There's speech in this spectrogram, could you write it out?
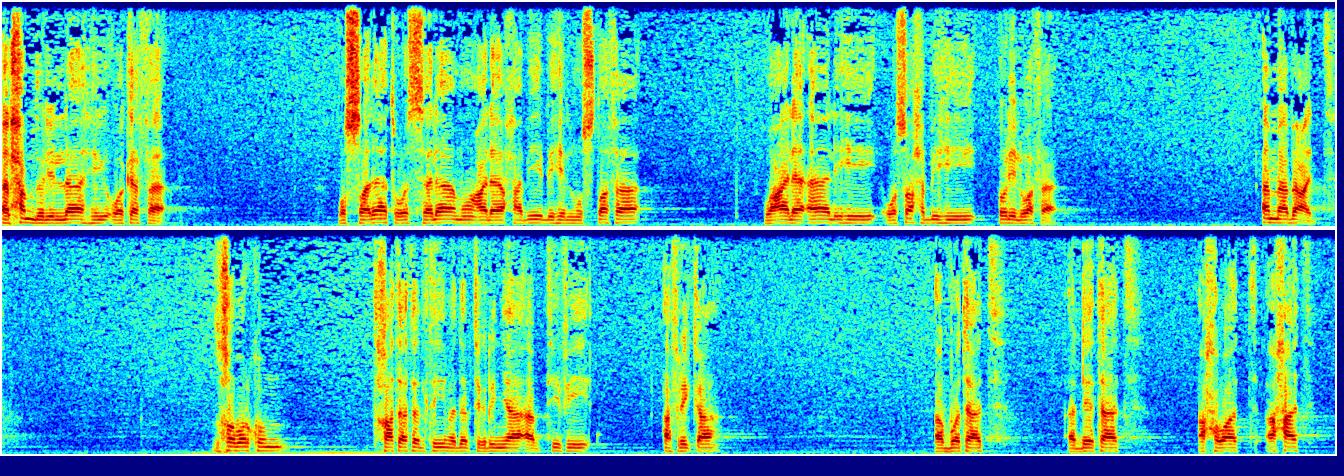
الحمد لله وكف الصلاة والسلام على حبيبه المصفى وعلى آله وصحبه ل الوفامبعد خبركم تلت دبت تف أفر اتا أحوااساعل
